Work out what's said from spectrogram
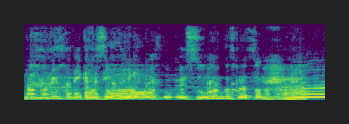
ノーコメントでいかあせていただきます。そう。えそんな昔からやってたんだね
